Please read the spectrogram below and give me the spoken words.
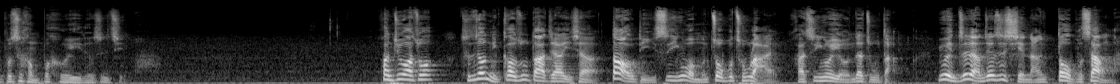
不是很不合理的事情吗？换句话说，陈总，你告诉大家一下，到底是因为我们做不出来，还是因为有人在阻挡？因为你这两件事显然斗不上嘛。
